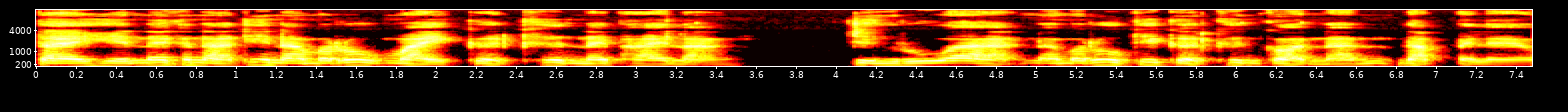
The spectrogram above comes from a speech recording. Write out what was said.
แต่เห็นในขณะที่นามรูปใหม่เกิดขึ้นในภายหลัง จึงรู้ว่านามรูปที่เกิดขึ้นก่อนนั้นดับไปแล้ว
